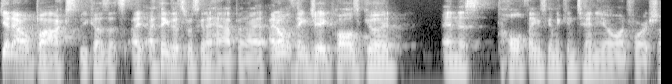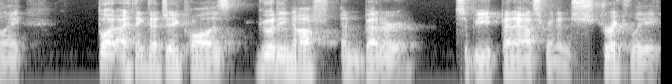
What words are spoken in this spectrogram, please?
get outboxed because that's, I, I think that's what's going to happen. I, I don't think Jake Paul's good and this whole thing's going to continue, unfortunately. But I think that Jake Paul is good enough and better to beat Ben Askren in strictly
